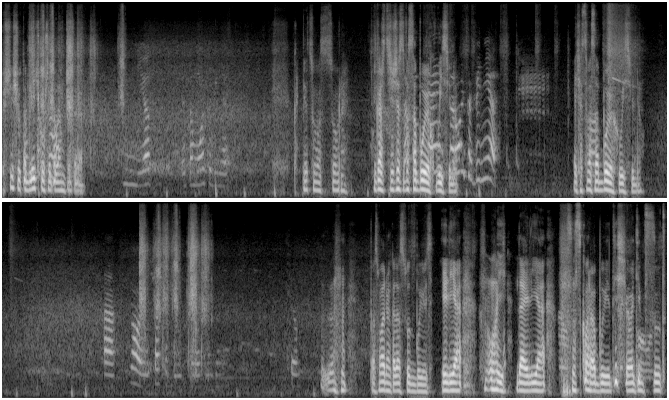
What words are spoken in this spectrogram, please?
Напиши еще табличку, что это. Нет, это мой кабинет. Капец у вас ссоры. Мне кажется, я сейчас вас обоих выселю. Второй кабинет. Я сейчас вас обоих выселю. А, ну, сейчас. Посмотрим, когда суд будет. Илья. Ой, да, Илья. Скоро будет еще один суд.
